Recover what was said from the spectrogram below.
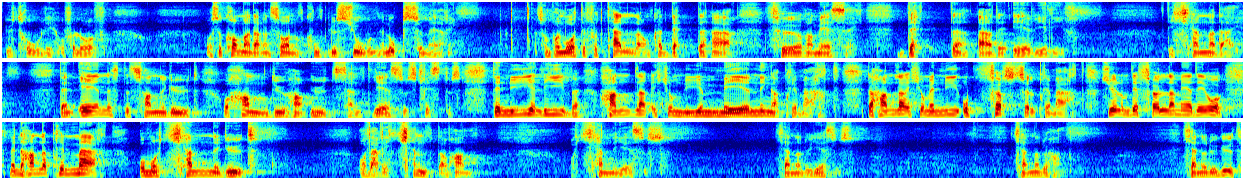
Utrolig å få lov. Og så kommer der en sånn konklusjon, en oppsummering, som på en måte forteller om hva dette her fører med seg. Dette er det evige liv. De kjenner deg, den eneste sanne Gud, og ham du har utsendt, Jesus Kristus. Det nye livet handler ikke om nye meninger primært. Det handler ikke om en ny oppførsel primært, selv om det følger med det òg. Men det handler primært om å kjenne Gud. Å være kjent av Han. Å kjenne Jesus. Kjenner du Jesus? Kjenner du Han? Kjenner du Gud?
